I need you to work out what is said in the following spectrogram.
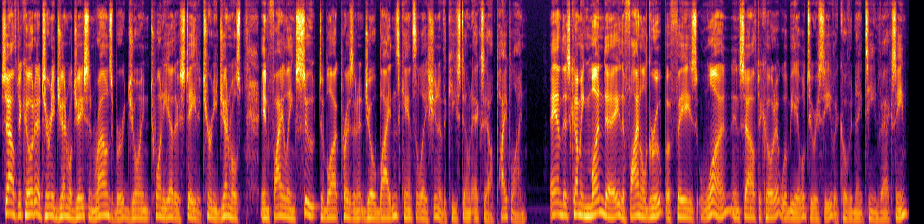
South Dakota Attorney General Jason Ravnsborg joined 20 other state attorney generals in filing suit to block President Joe Biden's cancellation of the Keystone XL pipeline. And this coming Monday, the final group of Phase 1 in South Dakota will be able to receive a COVID 19 vaccine.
